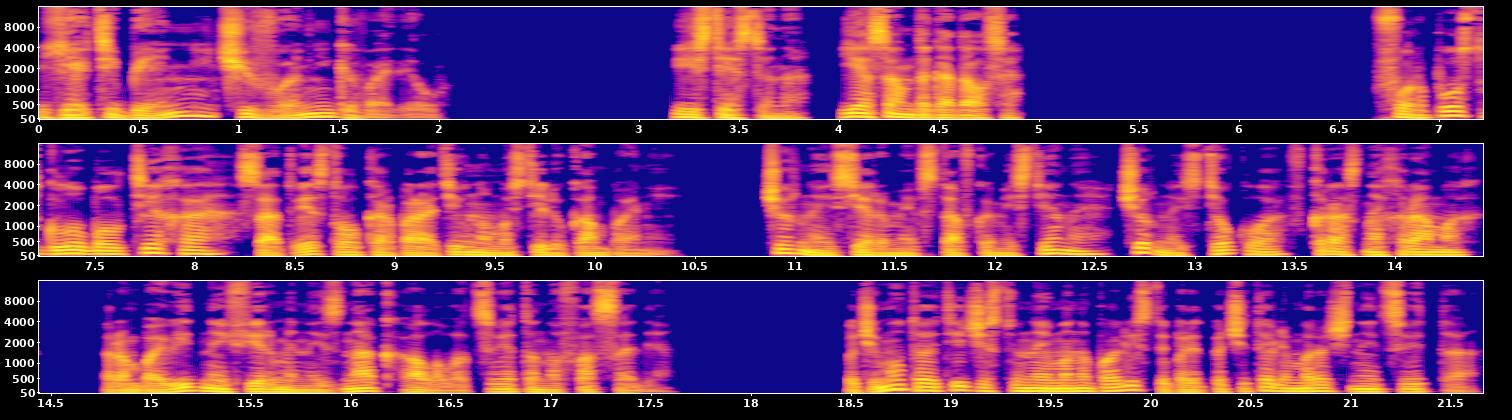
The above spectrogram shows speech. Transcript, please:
Я тебе ничего не говорил. Естественно, я сам догадался. Форпост Global Теха соответствовал корпоративному стилю компании черные серыми вставками стены, черные стекла в красных рамах, ромбовидный фирменный знак алого цвета на фасаде. Почему-то отечественные монополисты предпочитали мрачные цвета.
